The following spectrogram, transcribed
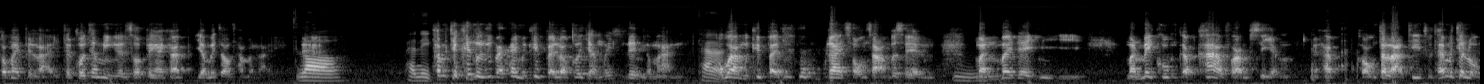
ก็ไม่เป็นไร แต่คนถ้ามีเงินสดเป็นไงครับ ยังไม่ต้องทำอะไรรอแพนิคถ้ามันจะขึ้นตรงนี้ไปให้มันขึ้นไปเราก็ยังไม่เล่นกับมันค่ะเพราะว่ามันขึ้นไปมันก็ได้สองสามเปอร์เซ็นต์อืมมันไม่ได้มี มันไม่คุ้มกับค่าความเสี่ยงนะครับ ของตลาดที่สุดท้ายมันจะลง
